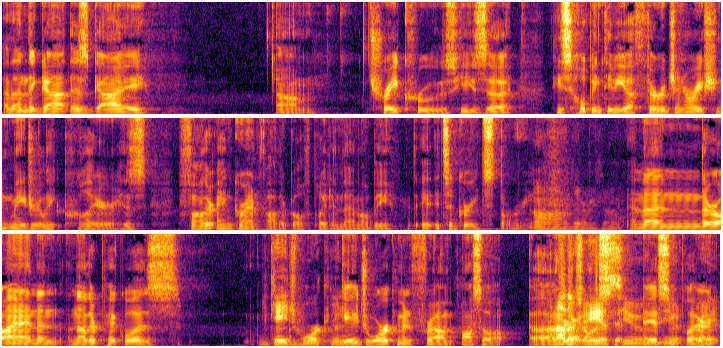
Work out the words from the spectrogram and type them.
And then they got this guy, um, Trei Cruz. He's uh, he's hoping to be a third generation major league player. His father and grandfather both played in the MLB. It, it's a great story. Oh, there we go. And then there, and then another pick was Gage Workman. Gage Workman from also uh, Another Arizona ASU ASU yeah, player. right.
